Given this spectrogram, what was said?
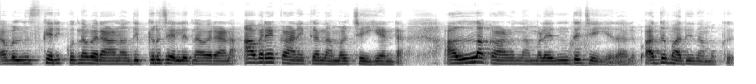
അവൾ നിസ്കരിക്കുന്നവരാണോ ദിക്ർ ചെല്ലുന്നവരാണോ അവരെ കാണിക്കാൻ നമ്മൾ ചെയ്യേണ്ട. അള്ള കാണും നമ്മൾ എന്ത് ചെയ്താലും. അത് മതി നമുക്ക്.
